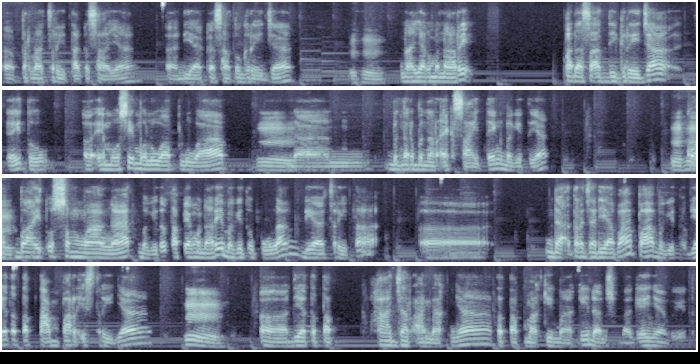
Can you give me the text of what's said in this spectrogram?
uh, pernah cerita ke saya. Uh, dia ke satu gereja. Mm-hmm. Nah, yang menarik pada saat di gereja yaitu uh, emosi meluap-luap Hmm. dan benar-benar exciting begitu ya. Mhm. Khotbah itu semangat begitu, tapi yang menarik begitu pulang dia cerita tidak terjadi apa-apa begitu. Dia tetap tampar istrinya, Hmm. eh, dia tetap hajar anaknya, tetap maki-maki dan sebagainya begitu.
